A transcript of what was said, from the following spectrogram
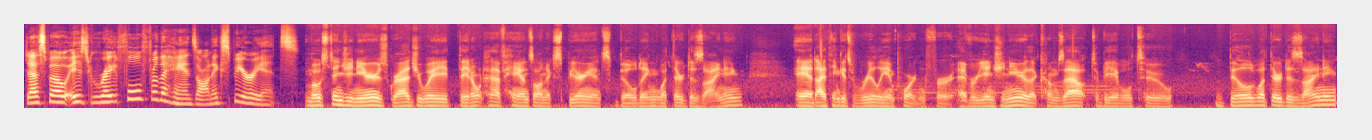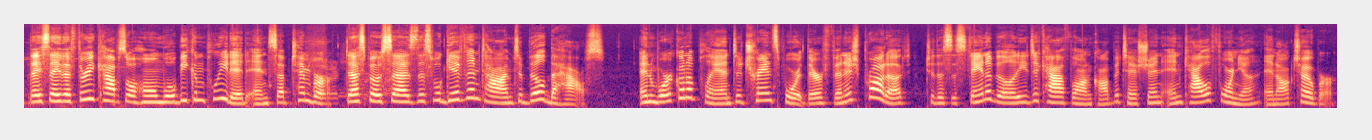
Despo is grateful for the hands-on experience. Most engineers graduate, they don't have hands-on experience building what they're designing, and I think it's really important for every engineer that comes out to be able to build what they're designing. They say the three capsule home will be completed in September. Despo says this will give them time to build the house and work on a plan to transport their finished product to the Sustainability Decathlon competition in California in October.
